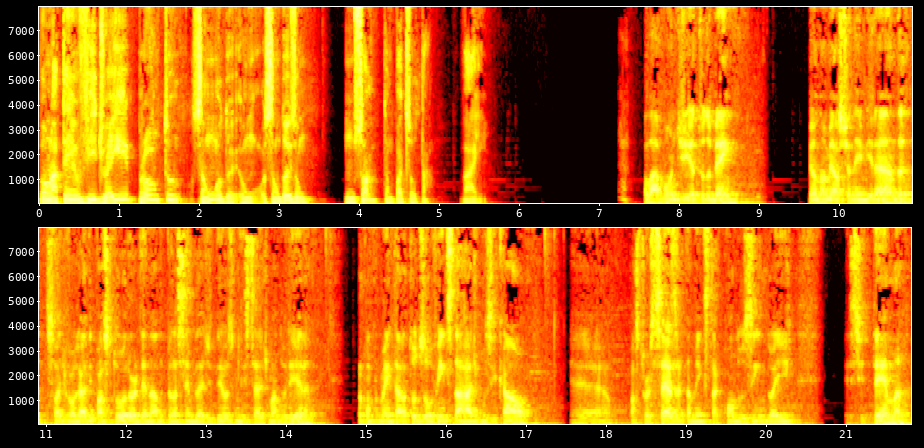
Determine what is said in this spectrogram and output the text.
Vamos lá, tem o um vídeo aí, pronto. São um ou dois? Um, são dois ou um? Um só? Então pode soltar. Vai. Olá, bom dia, tudo bem? Meu nome é Alcionei Miranda, sou advogado e pastor ordenado pela Assembleia de Deus, Ministério de Madureira cumprimentar a todos os ouvintes da Rádio Musical, é, o pastor César também que está conduzindo aí este tema.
